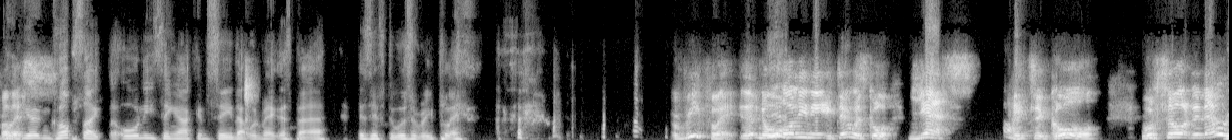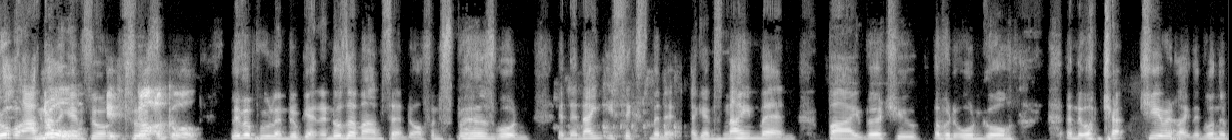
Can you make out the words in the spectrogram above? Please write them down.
but this Jurgen Klopp's like the only thing I can see that would make this better is if there was a replay. A replay. No, Yeah. all you need to do is go. Yes, it's a goal. We've sorted it out. No, no, game, so- it's so- not a goal. Liverpool ended up getting another man sent off, and Spurs won in the 96th minute against nine men by virtue of an own goal. And they were cheering like they'd won the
